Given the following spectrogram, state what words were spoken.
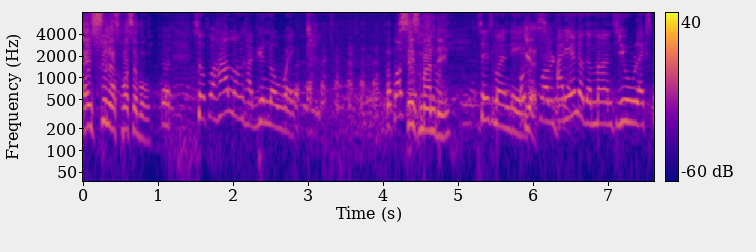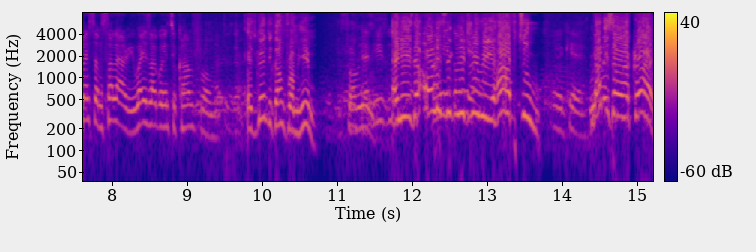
as soon as possible. So for how long have you not worked? Since Monday. Since Monday? Yes. At the end of the month, you will expect some salary. Where is that going to come from? It's going to come from him. And he's the only signatory we have to. Okay. That is our cry.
